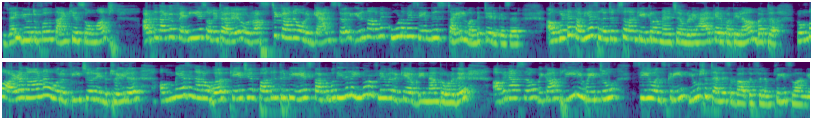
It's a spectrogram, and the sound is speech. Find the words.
It's very beautiful thank you so much அடுத்ததாக ஃபெனியே சொல்லிட்டாரு ஒரு ரஸ்டிக்கான ஒரு கேங்ஸ்டர் இருந்தாலுமே கூடவே சேர்ந்து ஸ்டைல் வந்துட்டே இருக்கு சார் அவங்கள்ட்ட தனியாக சில டிப்ஸ் எல்லாம் கேட்குறோம்னு நினச்சேன் அவங்களுடைய ஹேர் கேர் பற்றிலாம் பட் ரொம்ப அழகான ஒரு ஃபீச்சர் இந்த ட்ரெய்லர் அமேசிங்கான ஒர்க் கேஜிஎஃப் பார்த்துட்டு திருப்பி ஏஸ் பார்க்கும்போது இதில் இன்னொரு ஃப்ளேவர் இருக்கே அப்படின்னு தான் தோணுது. அவினார் sir we can really wait to see you on screens you should tell us about the film please வாங்க.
